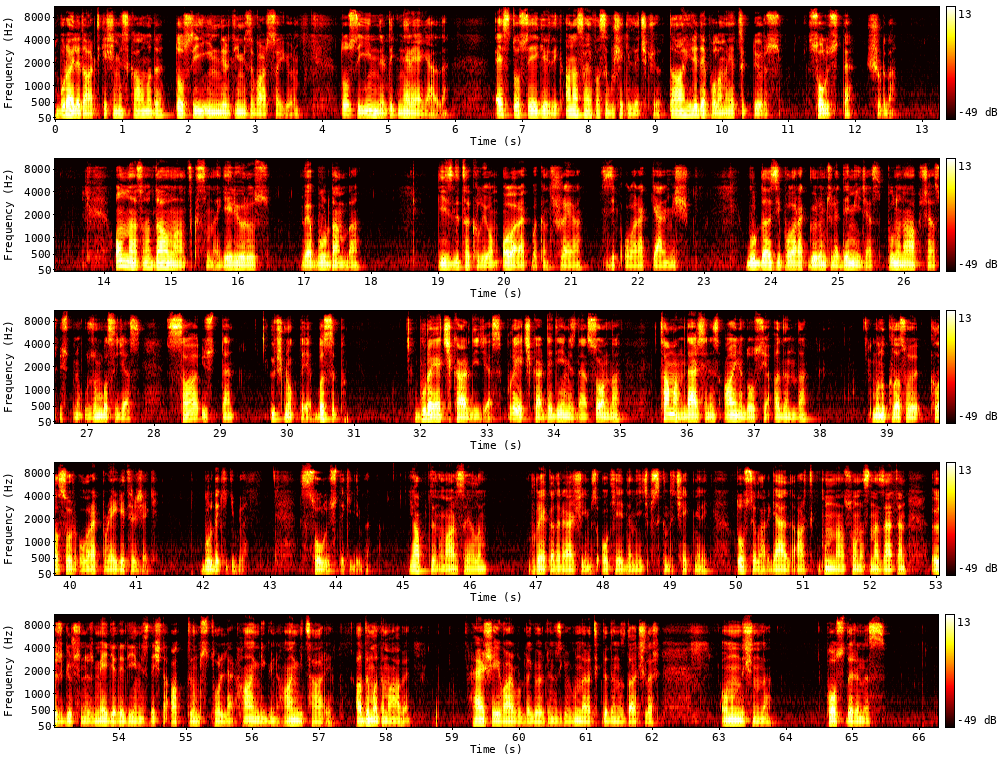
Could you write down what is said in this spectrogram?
Burayla da artık işimiz kalmadı. Dosyayı indirdiğimizi varsayıyorum. Dosyayı indirdik nereye geldi? S dosyaya girdik. Ana sayfası bu şekilde çıkıyor. Dahili depolamaya tıklıyoruz. Sol üstte. Şurada. Ondan sonra download kısmına geliyoruz. Ve buradan da gizli takılıyorum olarak bakın şuraya zip olarak gelmiş. Burada zip olarak görüntüle demeyeceğiz. Bunu ne yapacağız? Üstüne uzun basacağız. Sağ üstten 3 noktaya basıp buraya çıkar diyeceğiz. Buraya çıkar dediğimizden sonra tamam derseniz aynı dosya adında bunu klasör, klasör olarak buraya getirecek. Buradaki gibi. Sol üstteki gibi. Yaptığını varsayalım. Buraya kadar her şeyimiz okey deme hiçbir sıkıntı çekmedik. Dosyalar geldi. Artık bundan sonrasında zaten özgürsünüz. Medya dediğimizde işte attığım storyler hangi gün, hangi tarih, adım adım abi. Her şey var burada gördüğünüz gibi. Bunlara tıkladığınızda açılır. Onun dışında postlarınız,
